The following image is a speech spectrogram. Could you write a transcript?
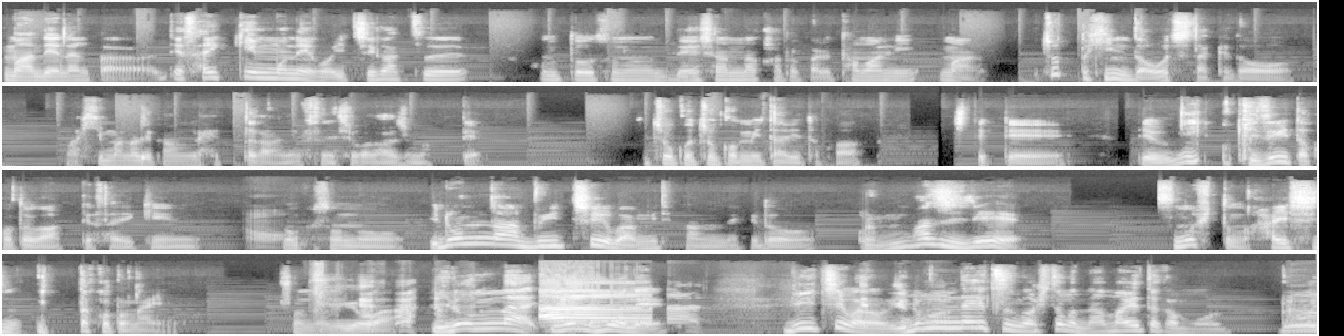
まあで、なんか、で、最近もね、こう1月、本当その電車の中とかでたまに、まあ、ちょっと頻度は落ちたけど、まあ暇な時間が減ったからね、普通に仕事始まって。ちょこちょこ見たりとかしてて、で、一個気づいたことがあって最近、お僕その、いろんな VTuber 見てたんだけど、俺マジで、その人の配信行ったことないの。その、要は、いろんな、いろんなもうね、VTuber のいろんなやつの人の名前とかも、どう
